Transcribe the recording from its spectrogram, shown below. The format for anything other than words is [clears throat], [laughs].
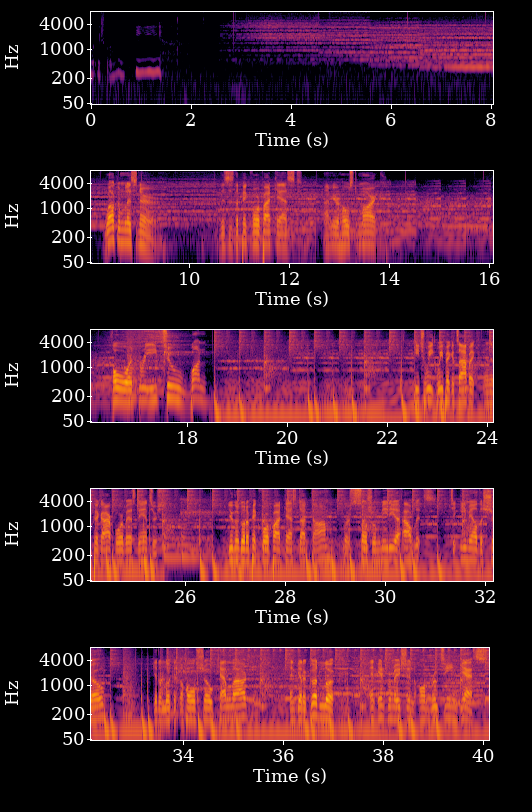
works for me. Welcome, listener. This is the Pick Four Podcast. I'm your host, Mark. Four, three, two, one. Each week, we pick a topic and then pick our four best answers. You can go to pick4podcast.com for social media outlets to email the show, get a look at the whole show catalog, and get a good look and information on routine guests,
